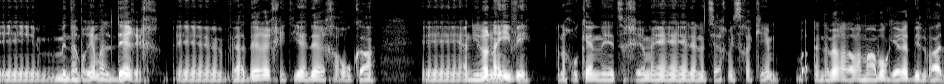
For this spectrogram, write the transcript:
אה, מדברים על דרך, אה, והדרך היא תהיה דרך ארוכה. אה, אני לא נאיבי, אנחנו כן אה, צריכים אה, לנצח משחקים, אני מדבר על הרמה הבוגרת בלבד.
